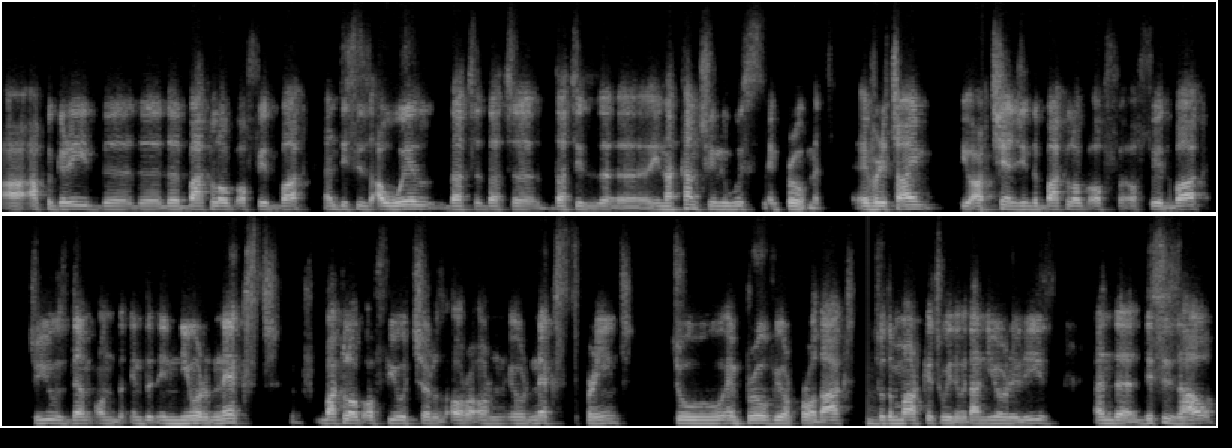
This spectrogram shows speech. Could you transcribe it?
uh, upgrade the, the, the, backlog of feedback. And this is a will that that uh, that is uh, in a continuous improvement. Every time you are changing the backlog of, of feedback to use them on the, in, the, in your next backlog of futures or on your next sprint to improve your product mm-hmm. to the market with, with a new release and uh, this is how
